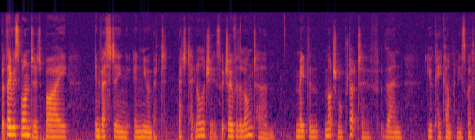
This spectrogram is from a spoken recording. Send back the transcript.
but they responded by investing in new and better, better technologies, which over the long term made them much more productive than UK companies where the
